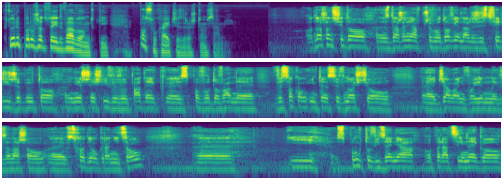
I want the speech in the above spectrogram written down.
który porusza tutaj dwa wątki. Posłuchajcie zresztą sami. Odnosząc się do zdarzenia w Przewodowie, należy stwierdzić, że był to nieszczęśliwy wypadek e, spowodowany wysoką intensywnością e, działań wojennych za naszą e, wschodnią granicą. I z punktu widzenia operacyjnego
